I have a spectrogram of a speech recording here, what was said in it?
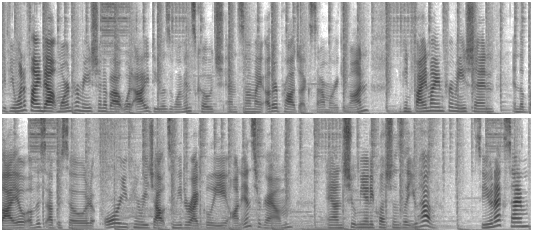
If you want to find out more information about what I do as a women's coach and some of my other projects that I'm working on, you can find my information in the bio of this episode, or you can reach out to me directly on Instagram and shoot me any questions that you have. See you next time.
